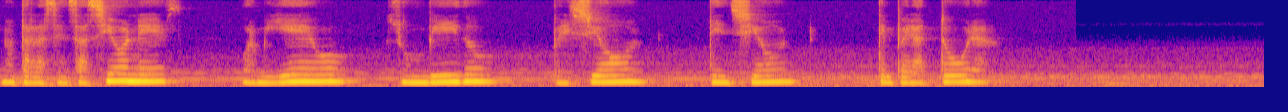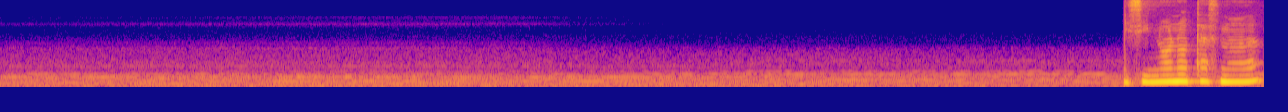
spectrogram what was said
Nota las sensaciones, hormigueo, zumbido, presión, tensión, temperatura. Y si no notas nada,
